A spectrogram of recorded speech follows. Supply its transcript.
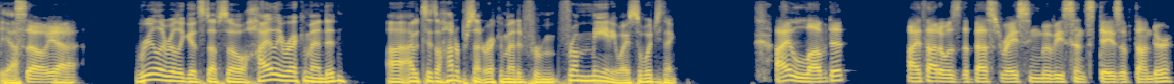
Yeah. So yeah, really really good stuff. So highly recommended. Uh, I would say it's 100% recommended from from me anyway. So what do you think? I loved it. I thought it was the best racing movie since Days of Thunder.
